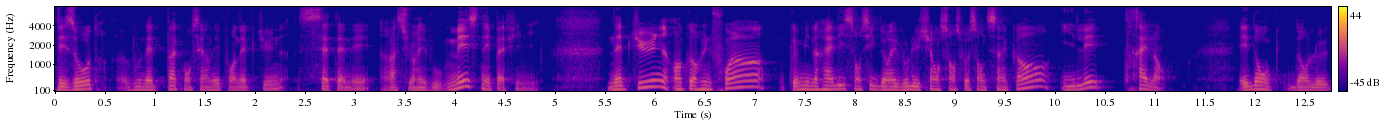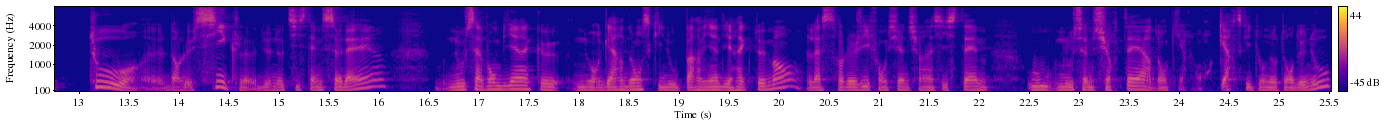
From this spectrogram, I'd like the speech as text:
Les autres, vous n'êtes pas concernés pour Neptune cette année, rassurez-vous. Mais ce n'est pas fini. Neptune, encore une fois, comme il réalise son cycle de révolution en 165 ans, il est très lent. Et donc, dans le tour, euh, dans le cycle de notre système solaire, nous savons bien que nous regardons ce qui nous parvient directement. L'astrologie fonctionne sur un système où nous sommes sur Terre, donc on regarde ce qui tourne autour de nous.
